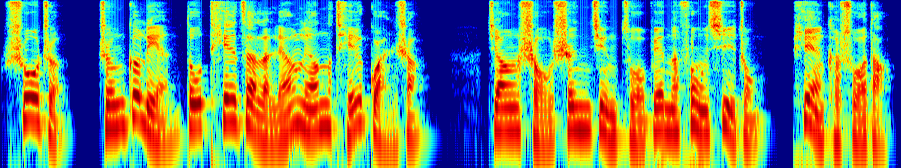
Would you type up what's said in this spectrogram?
说着，整个脸都贴在了凉凉的铁管上。将手伸进左边的缝隙中，片刻说道：“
